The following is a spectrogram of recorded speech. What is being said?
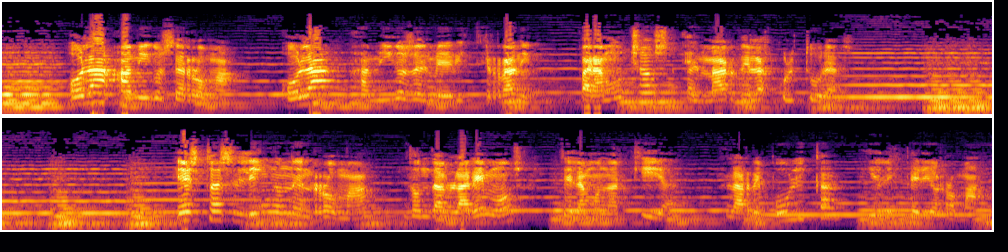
Hola amigos de Roma, hola amigos del Mediterráneo, para muchos el mar de las culturas. Esto es Lignum en Roma, donde hablaremos de la monarquía, la república y el imperio romano.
